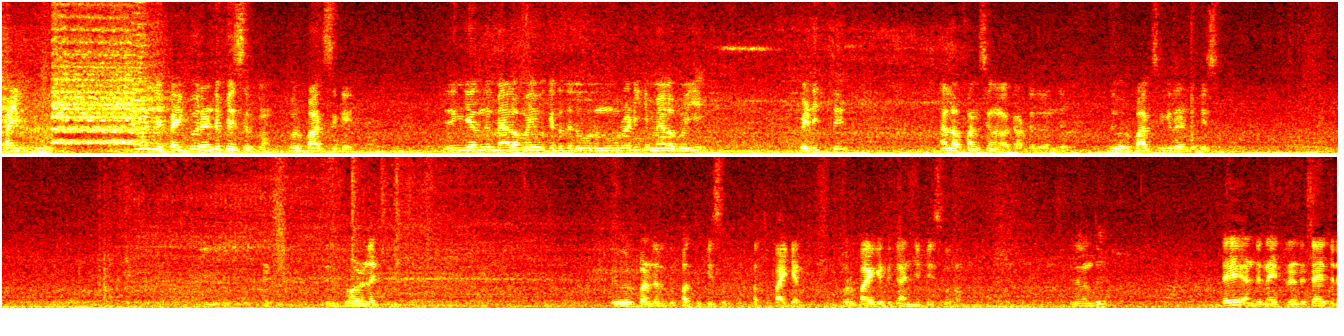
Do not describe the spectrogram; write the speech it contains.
pipe சிவஞ்சி pipe ரெண்டு பீஸ் இருக்கும் ஒரு பாக்ஸுக்கு இது இங்கேருந்து மேலே போய் கிட்டத்தட்ட ஒரு நூறு அடிக்கு மேலே போய் வெடித்து நல்ல ஃபங்க்ஷனில் காட்டுது வந்து இது ஒரு பாக்ஸுக்கு ரெண்டு பீஸ் இருக்கும் கோல்டு லட்சுமி இது ஒரு பண்டலுக்கு பத்து பீஸ் இருக்கும். பத்து பாக்கெட் ஒரு பாக்கெட்டுக்கு அஞ்சு பீஸ் வரும். இது வந்து டே அண்ட் நைட் ரெண்டு டயத்தில்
